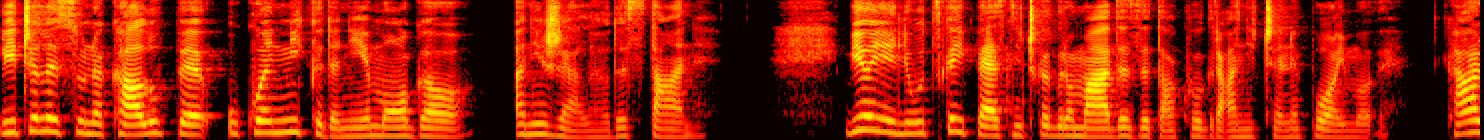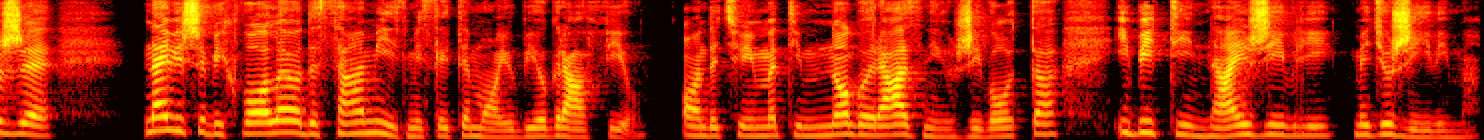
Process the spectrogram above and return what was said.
Ličele su na kalupe u koje nikada nije mogao, a ni želeo da stane. Bio je ljudska i pesnička gromada za tako ograničene pojmove. Kaže, najviše bih voleo da sami izmislite moju biografiju, onda ću imati mnogo raznih života i biti najživlji među živima.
